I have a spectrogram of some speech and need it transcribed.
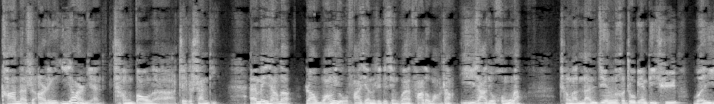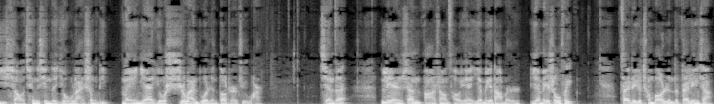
他呢是二零一二年承包了这个山地，哎，没想到让网友发现了这个景观，发到网上一下就红了，成了南京和周边地区文艺小清新的游览胜地。每年有十万多人到这儿去玩。现在，练山坝上草原也没大门，也没收费。在这个承包人的带领下，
